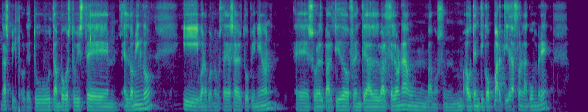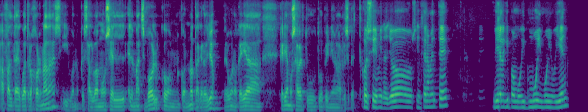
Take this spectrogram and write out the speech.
Gaspi, porque tú tampoco estuviste el domingo y bueno, pues me gustaría saber tu opinión eh, sobre el partido frente al Barcelona, un vamos, un auténtico partidazo en la cumbre a falta de cuatro jornadas y bueno, que salvamos el, el match ball con, con nota, creo yo. Pero bueno, quería, queríamos saber tu, opinión al respecto. Pues sí, mira, yo sinceramente vi el equipo muy, muy, muy bien.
